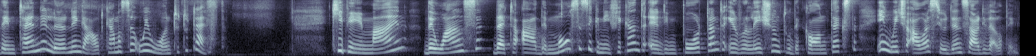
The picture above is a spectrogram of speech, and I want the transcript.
the intended learning outcomes we want to test. Keeping in mind the ones that are the most significant and important in relation to the context in which our students are developing.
